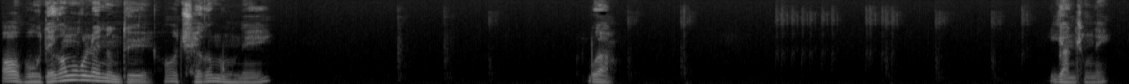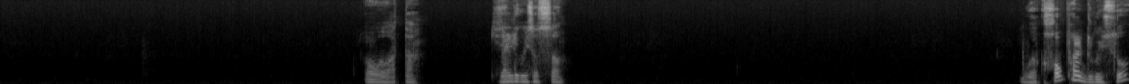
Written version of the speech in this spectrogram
아, 뭐 내가 먹을려 했는데. 아, 쟤가 먹네. 뭐야? 이게 안 죽네. 어, 왔다. 기다리고 있었어. 뭐야, 카우팔 들고 있어?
